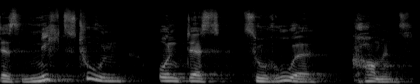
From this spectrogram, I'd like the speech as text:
des Nichtstun und des zur Ruhe kommens.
